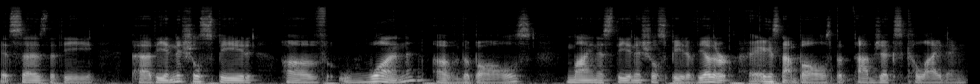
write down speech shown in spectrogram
It says that the, uh, the initial speed of one of the balls minus the initial speed of the other, I guess not balls, but objects colliding.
